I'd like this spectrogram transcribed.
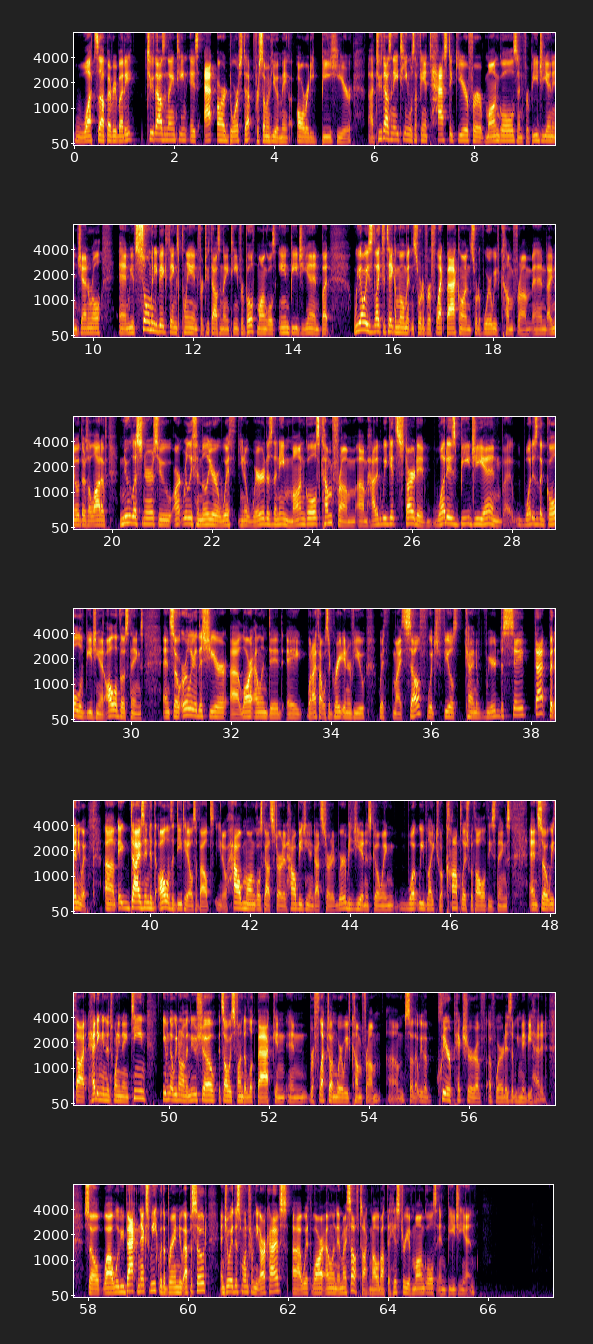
What's up, everybody? 2019 is at our doorstep. For some of you, it may already be here. Uh, 2018 was a fantastic year for Mongols and for BGN in general, and we have so many big things planned for 2019 for both Mongols and BGN. But we always like to take a moment and sort of reflect back on sort of where we've come from. And I know there's a lot of new listeners who aren't really familiar with, you know, where does the name Mongols come from? Um, how did we get started? What is BGN? What is the goal of BGN? All of those things. And so earlier this year, uh, Laura Ellen did a what I thought was a great interview with myself, which feels kind of weird to say that, but anyway, um, it dives into all of the details about you know how Mongols got started, how BGN got started, where BGN is going, what we'd like to accomplish with all of these things. And so we thought heading into 2019, even though we don't have a new show, it's always fun to look back and, and reflect on where we've come from um, so that we have a clear picture of, of where it is that we may be headed. So while we'll be back next week with a brand new episode, enjoy this one from the archives uh, with Laura Ellen and myself talking all about the history of Mongols and BGN.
